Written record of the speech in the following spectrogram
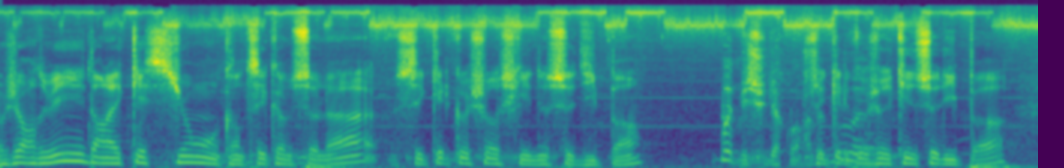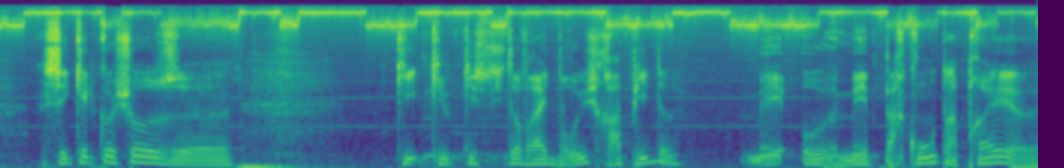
Aujourd'hui, dans la question, quand c'est comme cela, c'est quelque chose qui ne se dit pas. Oui, mais je suis d'accord. C'est vous, quelque ouais. chose qui ne se dit pas. C'est quelque chose euh, qui, qui- qui devrait être brusque, rapide. Mais, mais par contre, après, euh,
